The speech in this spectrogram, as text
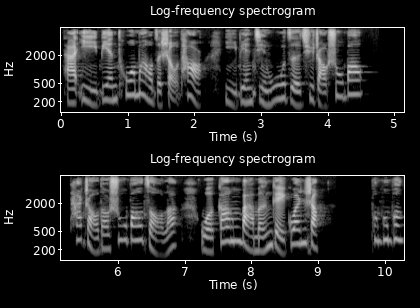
他一边脱帽子、手套，一边进屋子去找书包。他找到书包走了，我刚把门给关上，砰砰砰，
